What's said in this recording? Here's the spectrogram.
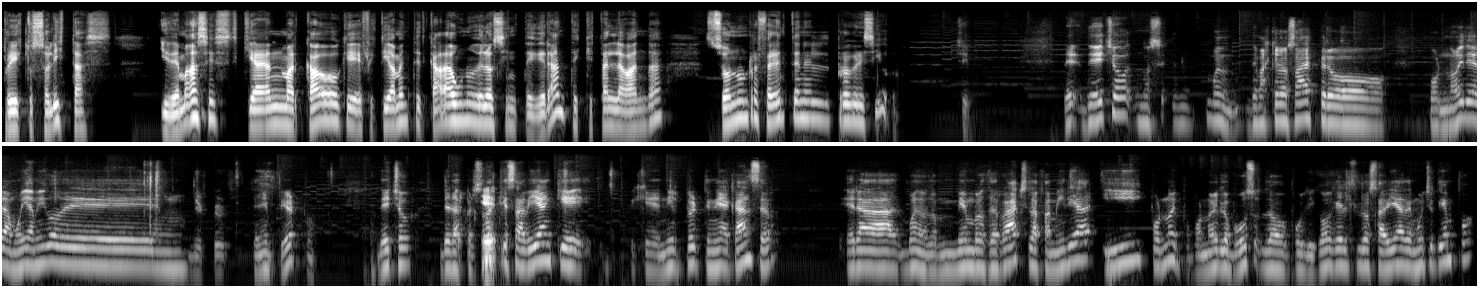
proyectos solistas y demás es que han marcado que efectivamente cada uno de los integrantes que está en la banda son un referente en el progresivo. Sí. De, de hecho, no sé, bueno, de más que lo sabes, pero Pornoid era muy amigo de, Neil Peart. de Neil Peart. De hecho, de las personas que- que sabían que, que Neil Peart tenía cáncer, era, bueno, los miembros de Ratch, la familia y Pornoy. Pues Pornoy lo, puso, lo publicó que él lo sabía de mucho tiempo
